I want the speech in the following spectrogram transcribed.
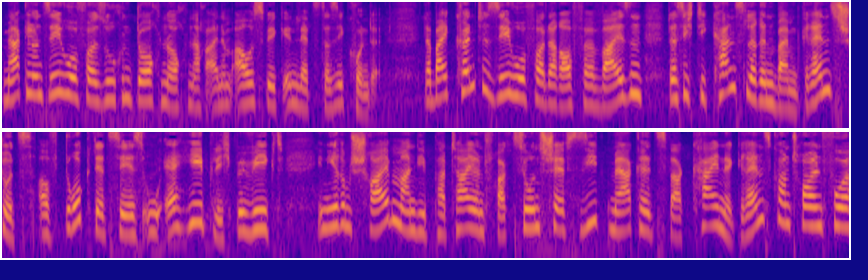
Merkel und Seehofer suchen doch noch nach einem Ausweg in letzter Sekunde. Dabei könnte Seehofer darauf verweisen, dass sich die Kanzlerin beim Grenzschutz auf Druck der CSU erheblich bewegt. In ihrem Schreiben an die Partei- und Fraktionschefs sieht Merkel zwar keine Grenzkontrollen vor,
